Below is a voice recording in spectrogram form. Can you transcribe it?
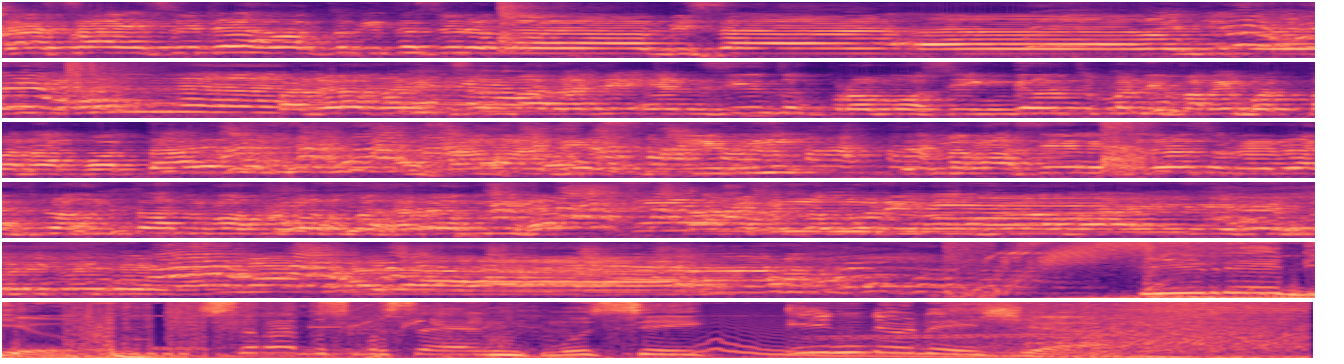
Selesai sudah, waktu kita sudah nggak bisa eh, lanjut lagi ya. Padahal tadi sempat tadi NZ untuk promo single, cuma dipakai buat Panakota. Sama dia sendiri. Terima kasih listener sudah udah nonton ngobrol bareng ya. Sampai ketemu di ngobrol bareng di video berikutnya. Dadah. Di radio 100% musik Indonesia.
